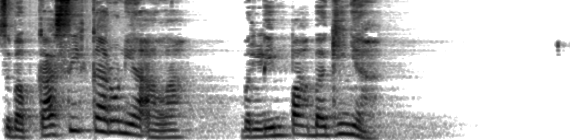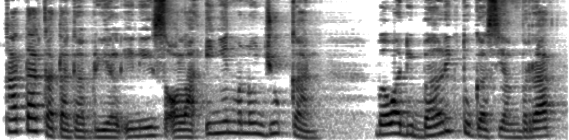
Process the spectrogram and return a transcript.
sebab kasih karunia Allah berlimpah baginya. Kata-kata Gabriel ini seolah ingin menunjukkan bahwa di balik tugas yang berat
